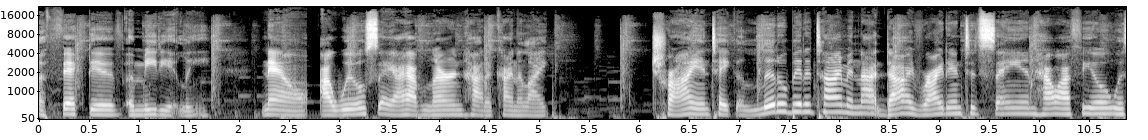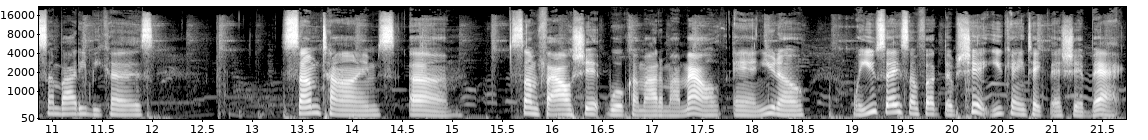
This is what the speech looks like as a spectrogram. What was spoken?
effective immediately. Now, I will say I have learned how to kind of like try and take a little bit of time and not dive right into saying how I feel with somebody because sometimes um, some foul shit will come out of my mouth. And, you know, when you say some fucked up shit, you can't take that shit back.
